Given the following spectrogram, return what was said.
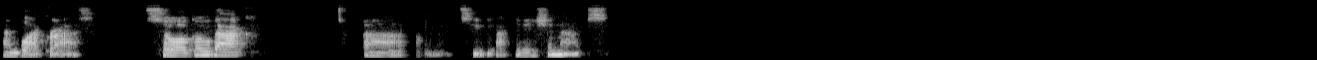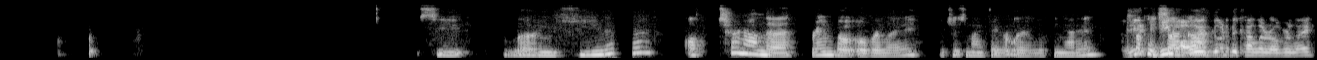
and black grass. So I'll go back um, to the activation maps. See loading here. I'll turn on the rainbow overlay, which is my favorite way of looking at it. Do you, Okay, do you so I've always got- go to the color overlay?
